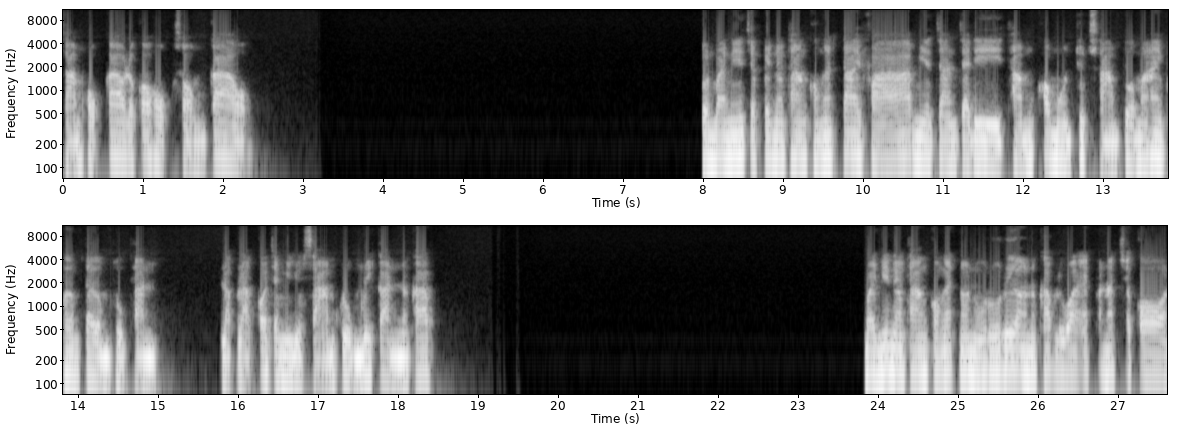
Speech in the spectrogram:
สามหกเก้าแล้วก็หกสองเก้าส่วนใบนี้จะเป็นแนวทางของงัดใต้ฟ้า มีอาจารย์จะดีทำข้อมูลชุดสามตัวมาให้เพิ่มเติมถูกทัน หลักๆก็จะมีอยู่สามกลุ่มด้วยกันนะครับ ใบนี้แนวทางของแอดนอนหนูรู้เรื่องนะครับ หรือว่าแอดพนัชกร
